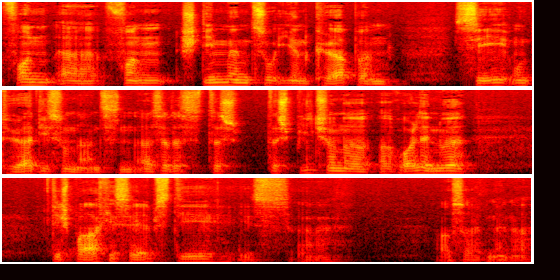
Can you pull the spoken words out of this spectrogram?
von, äh, von Stimmen zu ihren Körpern, Seh- und Hördissonanzen. Also das, das, das spielt schon eine, eine, Rolle, nur die Sprache selbst, die ist äh, außerhalb meiner.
